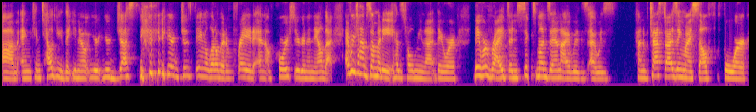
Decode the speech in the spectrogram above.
um, and can tell you that you know you're you're just you're just being a little bit afraid. And of course you're going to nail that. Every time somebody has told me that they were they were right. And six months in i was i was kind of chastising myself for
